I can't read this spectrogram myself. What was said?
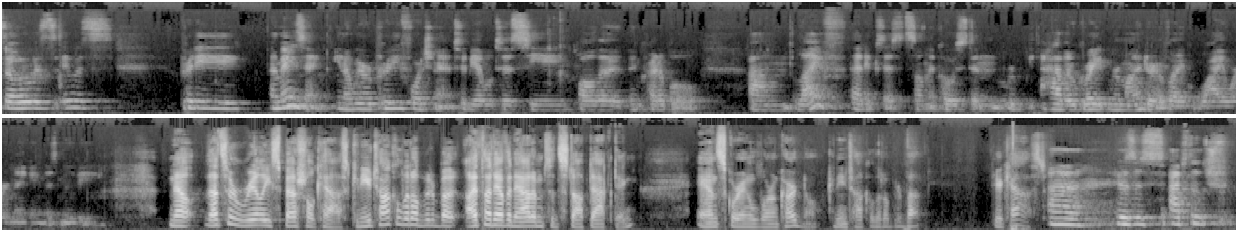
so it was it was pretty amazing. You know, we were pretty fortunate to be able to see all the incredible um, life that exists on the coast and re- have a great reminder of like why we're making this movie. Now, that's a really special cast. Can you talk a little bit about? I thought Evan Adams had stopped acting and scoring Lorne Cardinal. Can you talk a little bit about your cast? Uh, it was an absolute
